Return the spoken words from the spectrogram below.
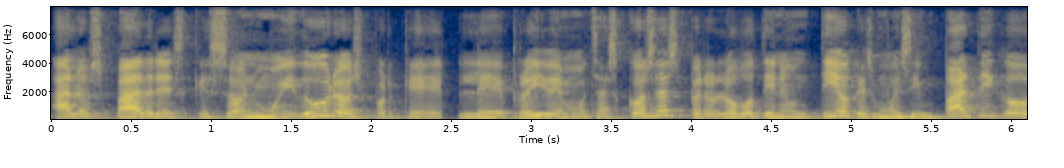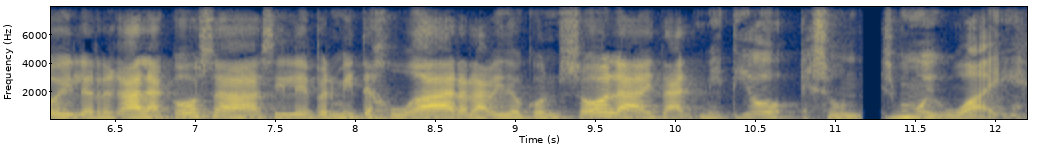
a los padres que son muy duros porque le prohíben muchas cosas, pero luego tiene un tío que es muy simpático y le regala cosas y le permite jugar a la videoconsola y tal. Mi tío es un es muy guay.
